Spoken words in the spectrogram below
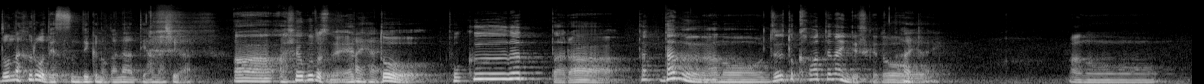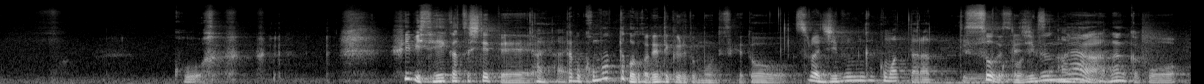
どんなフローで進んでいくのかなっていう話が。あーあそういうことですね。えっと、僕だったらた多分あのずっと変わってないんですけど、はいはい。あのこう 日々生活してて、はいはい。多分困ったことが出てくると思うんですけどそれは自分が困ったらっていうそうですね。自分はいはいはい。がなんかこう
